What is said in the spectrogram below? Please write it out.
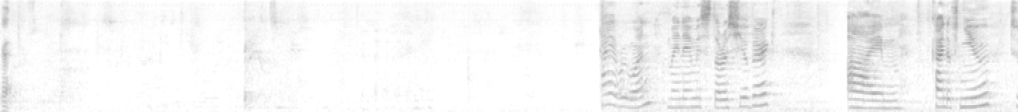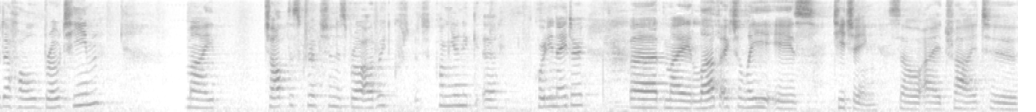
Okay. Hi everyone, my name is Doris Schioberg. I'm kind of new to the whole Bro team. My job description is Bro Outreach uh, Coordinator, but my love actually is teaching. So I try to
